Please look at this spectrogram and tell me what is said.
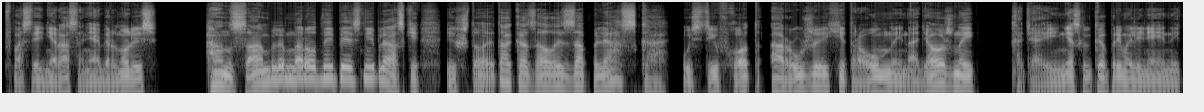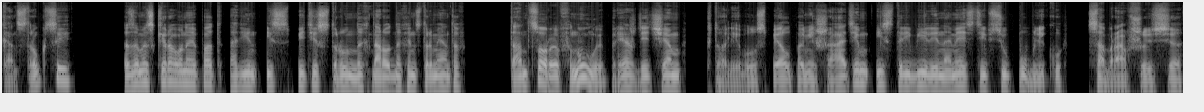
В последний раз они обернулись ансамблем народной песни и пляски. И что это оказалось за пляска, пустив в ход оружие хитроумной, надежной, хотя и несколько прямолинейной конструкции, замаскированное под один из пятиструнных народных инструментов, танцоры фнулы, прежде чем кто-либо успел помешать им, истребили на месте всю публику, собравшуюся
